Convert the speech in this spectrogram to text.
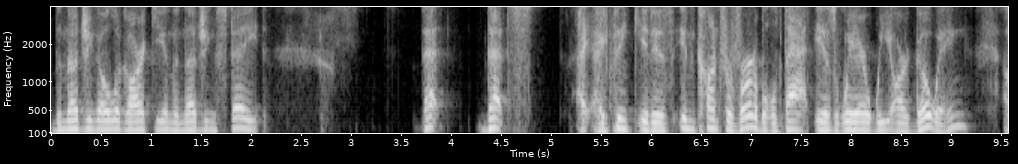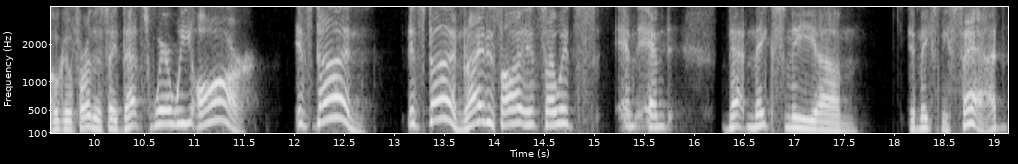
the nudging oligarchy and the nudging state. That that's I, I think it is incontrovertible. That is where we are going. I would go further and say that's where we are. It's done. It's done. Right. It's all. It's so it's and and that makes me um, it makes me sad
